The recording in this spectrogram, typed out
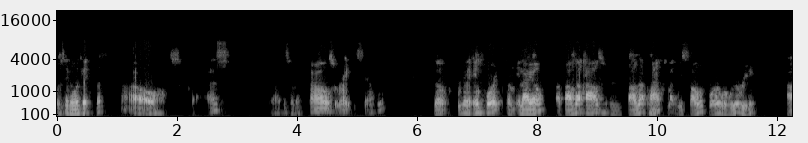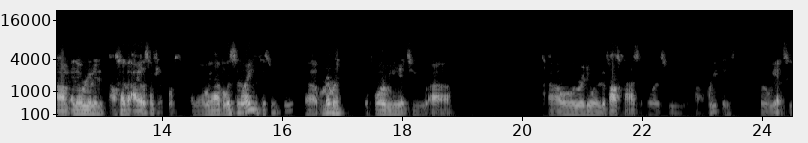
let's take a look at the files class. This one, files write example. So we're going to import from NIO uh, files.files and files.path, like we saw before when we were reading. Um, and then we're going to also have the IO section, of course. And then we have a list and array in case we uh, remember before we needed to, uh, uh, when we were doing the files class in order to uh, read things, where we had to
